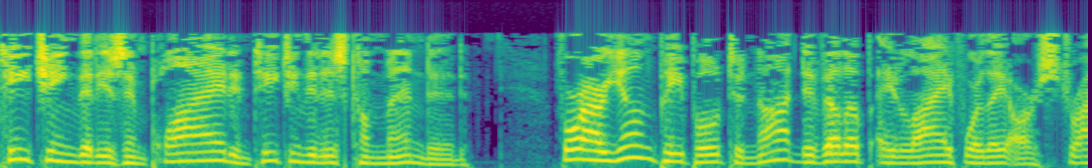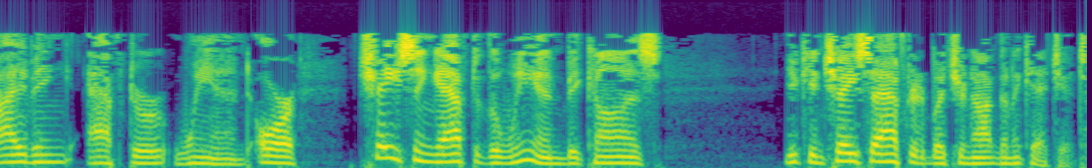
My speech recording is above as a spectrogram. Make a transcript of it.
teaching that is implied and teaching that is commended for our young people to not develop a life where they are striving after wind or chasing after the wind because you can chase after it, but you're not going to catch it.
